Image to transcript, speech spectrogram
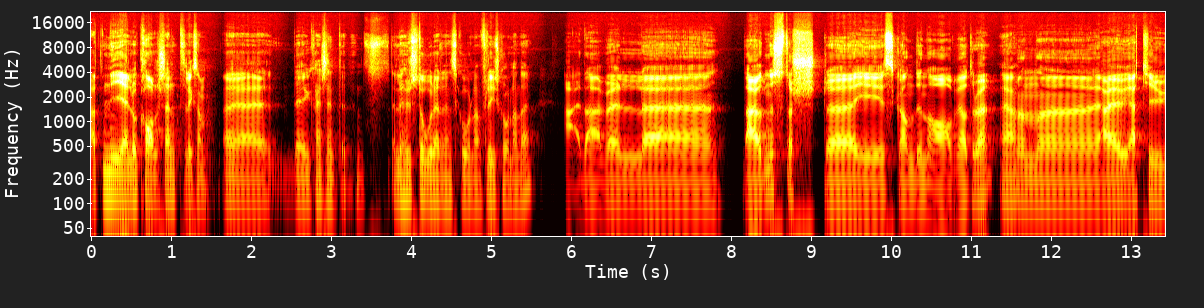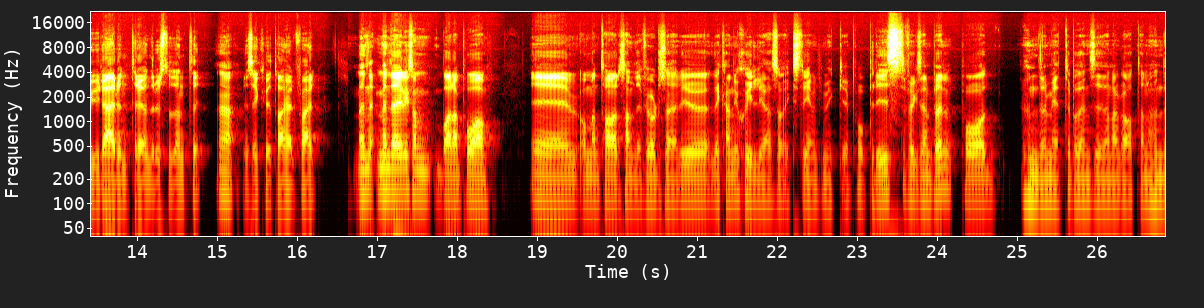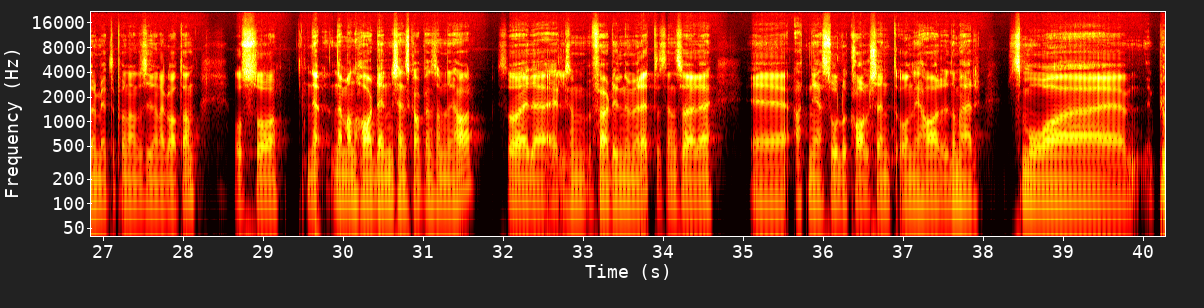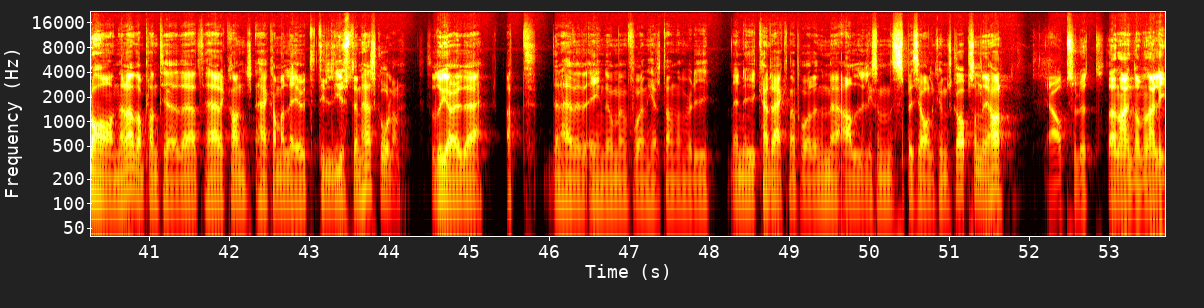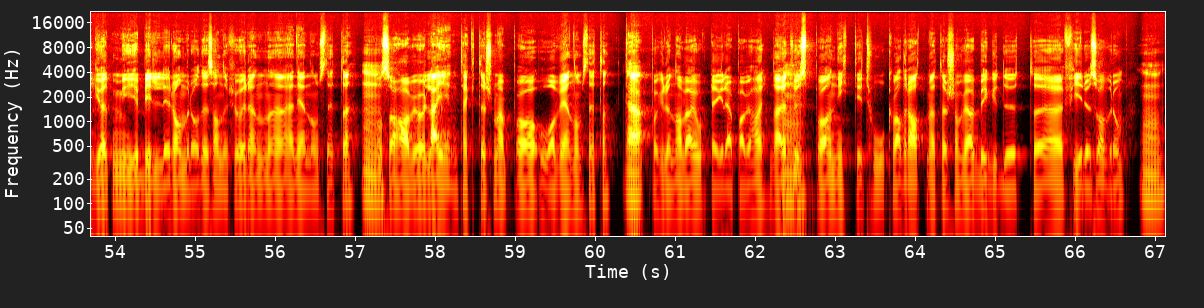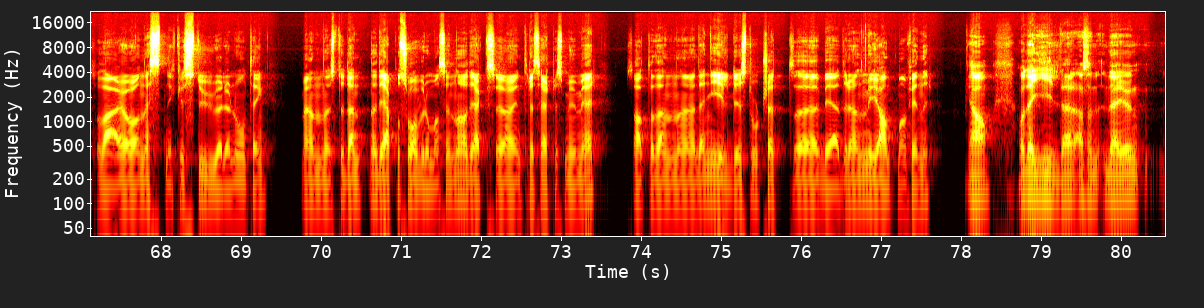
at ni er lokalkjent, liksom. Eh, Det er kanskje ikke, inte, eller hvor stor er den skolen, flyskolen der? Nei, det er vel eh, Det er jo den største i Skandinavia, tror jeg. Ja. Men uh, jeg, jeg tror det er rundt 300 studenter, Ja. hvis ikke vi tar helt feil. Men, men det er liksom bare på, eh, om man tar Sandefjord så er det jo det kan jo skille så ekstremt mye på pris f.eks. exempel. På 100 meter på den siden av gatan og 100 meter på den andre siden av gatan. Og så når när man har den kjennskapen som ni har så er det liksom fordel nummer ett. Og sen så er det eh, at ni er så lokalkjent, og ni har de här små planer. Da, planterade at her kan, her kan man leie ut til just denne skolen. Så da gjør det at denne eiendommen får en helt annen verdi. Når ni kan regne på den med all liksom, spesialkunnskap som ni har. Ja, absolutt. Den eiendommen her ligger jo i et mye billigere område i Sandefjord enn en gjennomsnittet. gjennomsnittet. Og så har vi jo leieinntekter som er på over gjennomsnittet. Ja. Av vi har gjort de grepa vi har. Det er et hus på 92 kvadratmeter som vi har bygd ut uh, fire soverom. Så det er jo nesten ikke stue eller noen ting. Men studentene de er på soverommene sine, og de er ikke så interessert i så mye mer. Så den, eh, den gilder stort sett eh, bedre enn mye annet man finner. Ja, og det gilder altså, det er ju,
